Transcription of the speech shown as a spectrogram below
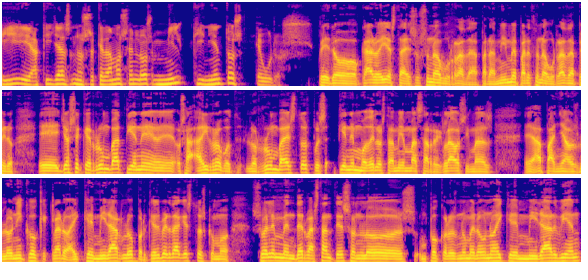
y aquí ya nos quedamos en los 1.500 euros. Pero claro, ahí está, eso es una burrada. Para mí me parece una burrada, pero eh, yo sé que Rumba tiene, eh, o sea, hay robot, los Rumba estos, pues tienen modelos también más arreglados y más eh, apañados. Lo único que, claro, hay que mirarlo, porque es verdad que estos, como suelen vender bastante, son los, un poco los número uno, hay que mirar bien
